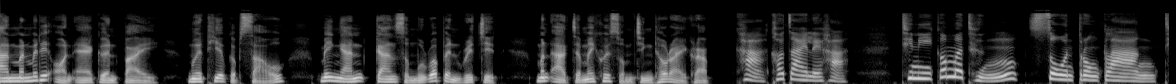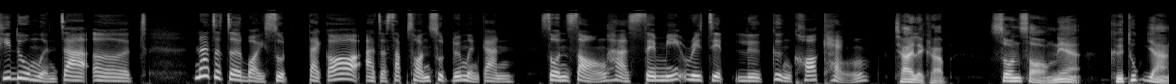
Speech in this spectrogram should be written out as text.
านมันไม่ได้อ่อนแอเกินไป เมื่อเทียบกับเสา ไม่งั้นการสมมุติว่าเป็น rigid มันอาจจะไม่ค่อยสมจริงเท่าไหร่ครับ ค่ะ เข้าใจเลยค่ะ ทีนี้ก็มาถึงโซนตรงกลางที่ดูเหมือนจะเออน่าจะเจอบ่อยสุด แต่ก็อาจจะซับซ้อนสุดด้วยเหมือนกัน โซน 2 ค่ะ semi rigid หรือกึ่งข้อแข็ง ใช่เลยครับ โซน 2 เนี่ย คือทุกอย่าง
